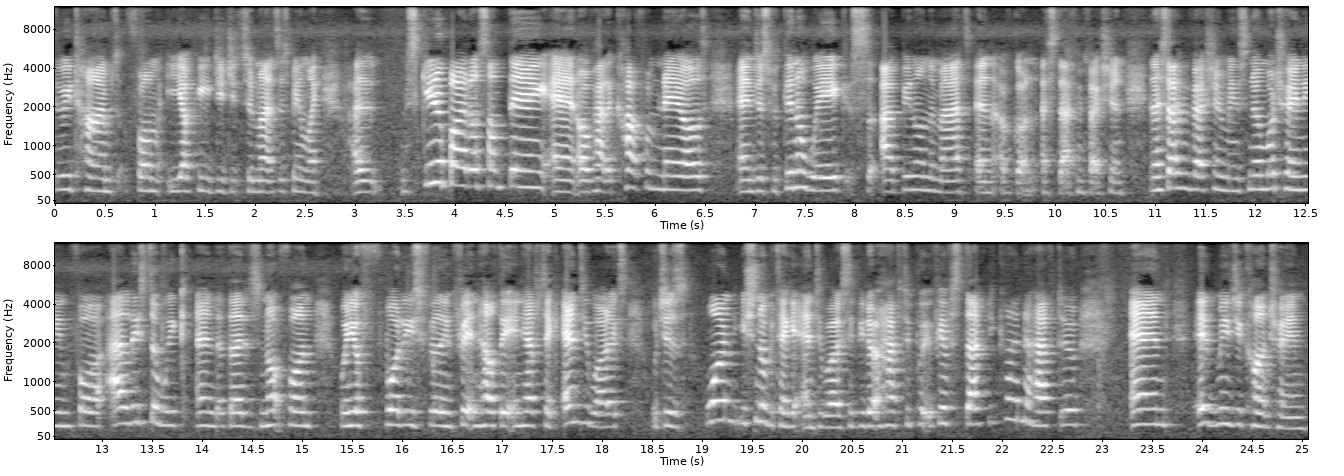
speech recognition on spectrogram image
three times from yucky jiu-jitsu mats it's been like a mosquito bite or something and i've had a cut from nails and just within a week i've been on the mats and i've gotten a staph infection. And a staph infection means no more training for at least a week and that is not fun when your body's feeling fit and healthy and you have to take antibiotics which is one you should not be taking antibiotics. If you don't have to but if you have staph you kind of have to. And it means you can't train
